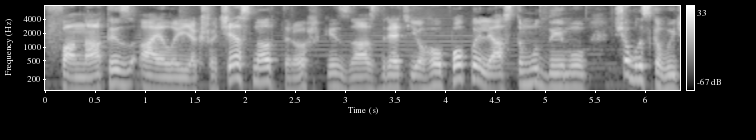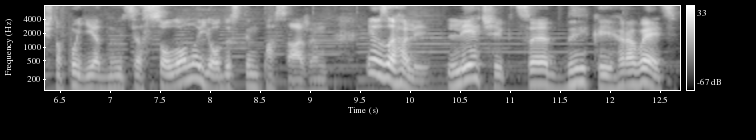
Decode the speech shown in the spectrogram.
Фанати з Айли, якщо чесно, трошки заздрять його попелястому диму, що блискавично поєднується з солоно-йодистим пасажем. І взагалі, Лечик це дикий гравець.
